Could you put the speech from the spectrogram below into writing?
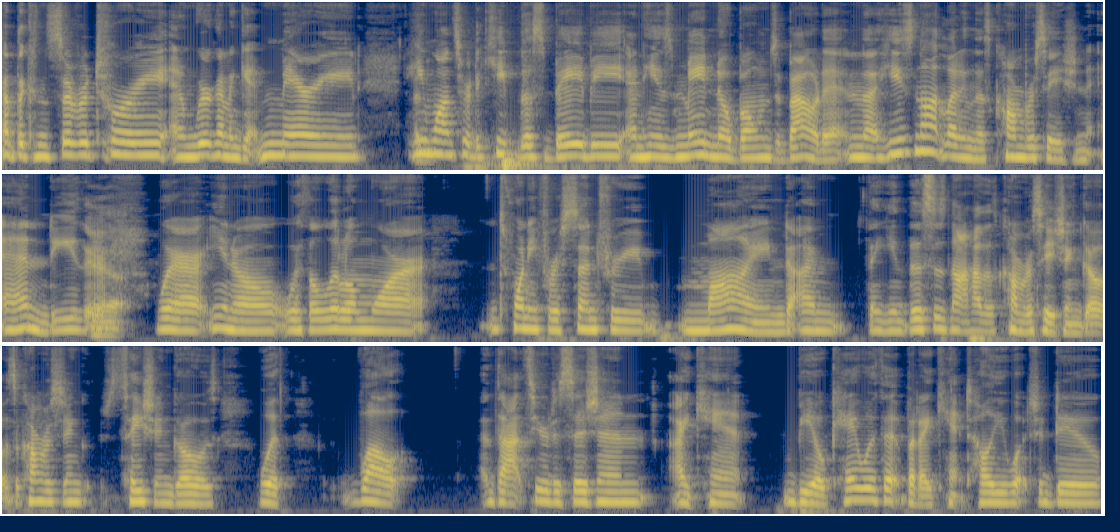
At the conservatory, and we're going to get married. He And- wants her to keep this baby, and he's made no bones about it. And that he's not letting this conversation end either. Yeah. where you know with a little more 21st century mind i'm thinking this is not how this conversation goes. The conversation goes with, well, that's your decision. I can't be okay with it, but I can't tell you what to do.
